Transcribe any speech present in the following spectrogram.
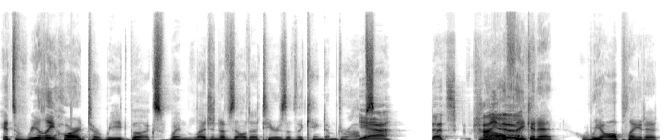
It's really hard to read books when Legend of Zelda: Tears of the Kingdom drops. Yeah. That's we're all kind of thinking it. We all played it,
